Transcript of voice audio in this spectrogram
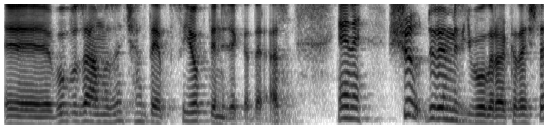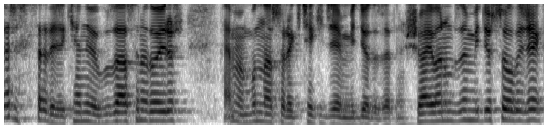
e, bu buzağımızın çanta yapısı yok denecek kadar az. Yani şu düvemiz gibi olur arkadaşlar. Sadece kendi ve buzağısını doyurur. Hemen bundan sonraki çekeceğim videoda zaten şu hayvanımızın videosu olacak.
